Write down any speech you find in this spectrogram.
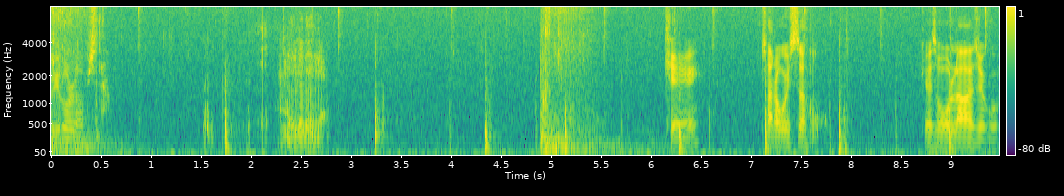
위로 올라갑시다 오케이 잘하고 있어 계속 올라가자고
